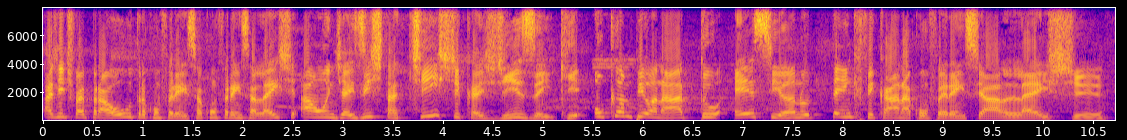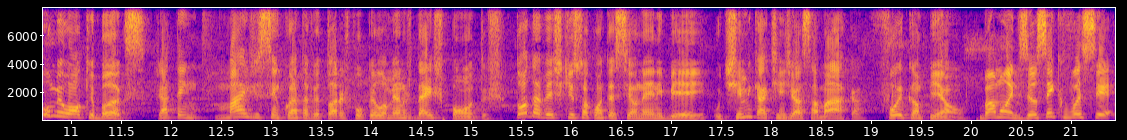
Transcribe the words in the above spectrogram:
a gente vai pra outra conferência, a Conferência Leste, aonde as estatísticas dizem que o campeonato esse ano tem que ficar na Conferência Leste. O Milwaukee Bucks já tem mais de 50 vitórias por pelo menos 10 pontos. Toda vez que isso aconteceu na NBA, o time que atingiu essa marca foi campeão. Bamondes, eu sei que você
